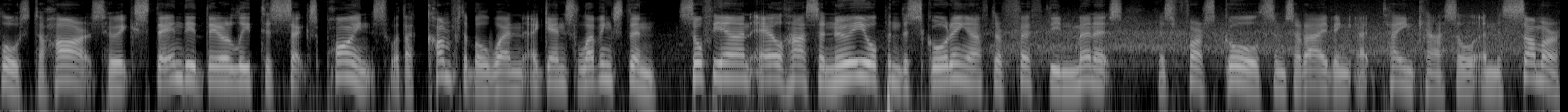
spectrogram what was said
close to Hearts, who extended their lead to six points with a comfortable win against Livingston. Soufian El Hassnaoui opened the scoring after 15 minutes, his first goal since arriving at Tynecastle in the summer,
